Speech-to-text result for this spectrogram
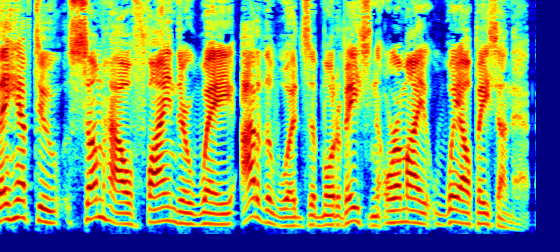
They have to somehow find their way out of the woods of motivation. Or am I way out base on that?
